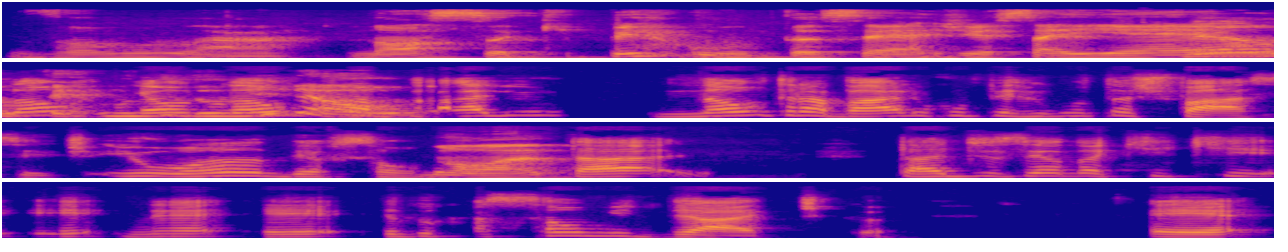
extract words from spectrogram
Vamos lá. Nossa, que pergunta, Sérgio. Essa aí é eu não, pergunta eu do não milhão. trabalho, não trabalho com perguntas fáceis. E o Anderson Nossa. tá, tá dizendo aqui que né, é educação midiática. É,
